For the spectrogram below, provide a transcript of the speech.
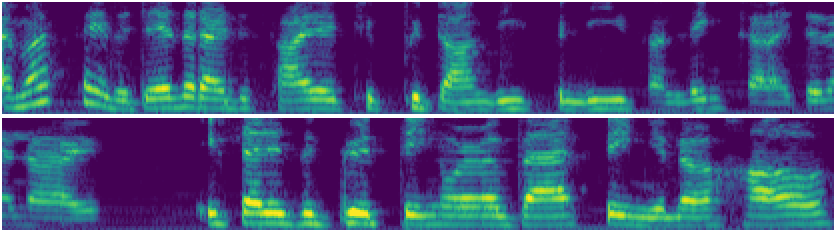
I must say, the day that I decided to put down these beliefs on LinkedIn, I didn't know if that is a good thing or a bad thing you know how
